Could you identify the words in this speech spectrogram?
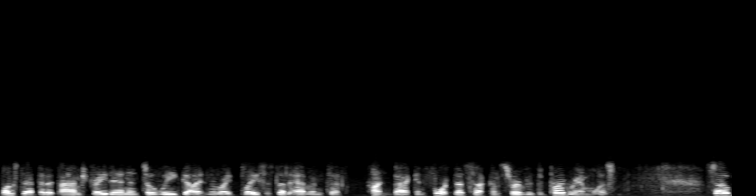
one step at a time straight in until we got it in the right place instead of having to hunt back and forth. That's how conservative the program was. So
